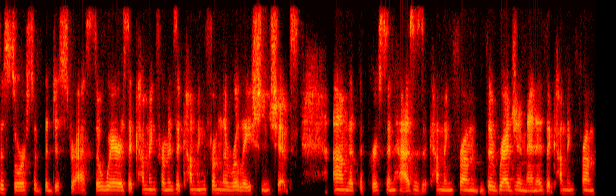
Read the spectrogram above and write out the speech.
the source of the distress. So, where is it coming from? Is it coming from the relationships um, that the person has? Is it coming from the regimen? Is it coming from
